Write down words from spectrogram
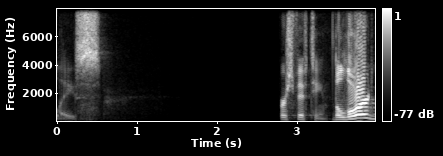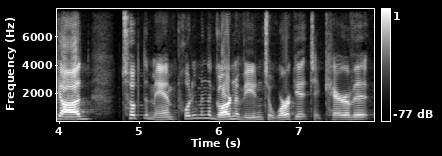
place. Verse 15 The Lord God took the man, put him in the Garden of Eden to work it, take care of it,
